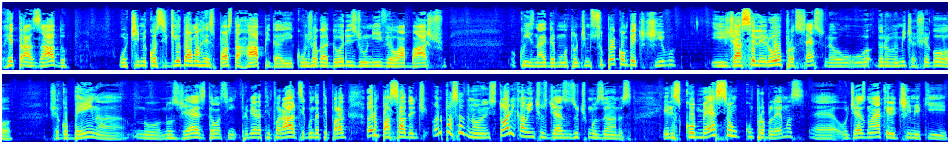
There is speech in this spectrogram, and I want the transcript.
retrasado, o time conseguiu dar uma resposta rápida e com jogadores de um nível abaixo. O Queen Snyder montou um time super competitivo e já acelerou o processo, né? O, Donovan Mitchell chegou, chegou bem na, no, nos Jazz. Então, assim, primeira temporada, segunda temporada. Ano passado, a gente, ano passado não, né? Historicamente, os Jazz nos últimos anos, eles começam com problemas. É, o Jazz não é aquele time que,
